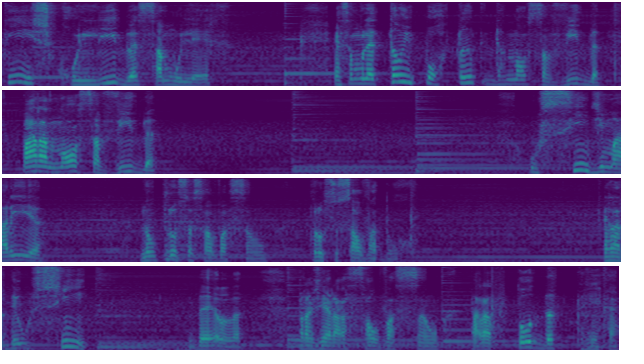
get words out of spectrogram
tinha escolhido essa mulher. Essa mulher tão importante da nossa vida, para a nossa vida. O sim de Maria não trouxe a salvação, trouxe o Salvador. Ela deu o sim dela para gerar salvação para toda a terra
